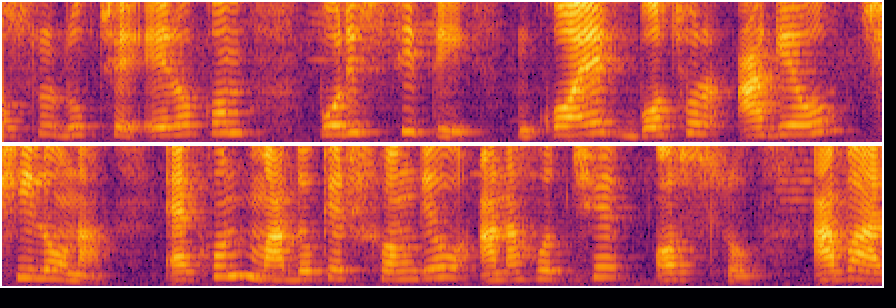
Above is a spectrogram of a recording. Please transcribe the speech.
অস্ত্র ঢুকছে, এরকম পরিস্থিতি কয়েক বছর আগেও ছিল না। এখন মাদকের সঙ্গেও আনা হচ্ছে অস্ত্র। আবার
